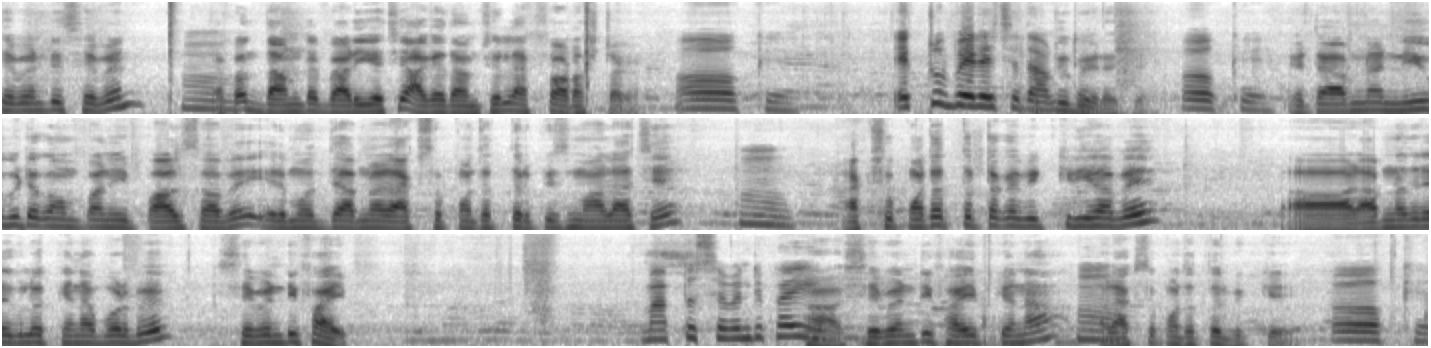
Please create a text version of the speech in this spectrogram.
সেভেন্টি সেভেন। এখন দামটা বাড়িয়েছে। আগে দাম ছিল একশো আঠাশ টাকা। ওকে। একটু বেড়েছে দাম একটু বেড়েছে। ওকে। এটা আপনার নিউ বিটো কোম্পানির পালস হবে। এর মধ্যে আপনার একশো পঁচাত্তর পিস মাল আছে। একশো পঁচাত্তর টাকা বিক্রি হবে। আর আপনাদের এগুলো কেনা পড়বে। সেভেন্টি ফাইভ মাত্র সেভেন্টি ফাইভ হ্যাঁ সেভেন্টি ফাইভ কেনা আর একশো পঁচাত্তর বিক্রি। ওকে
